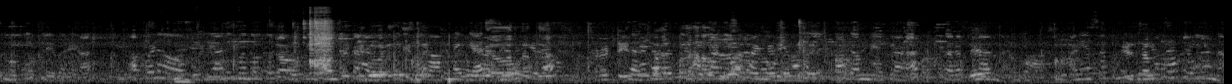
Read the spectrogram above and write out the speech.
स्मोकी फ्लेवर येणार. आपण बिर्याणी बनवतो छोटी बंद करायची गॅस आणि असं तुम्ही ग्रिलवर ना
